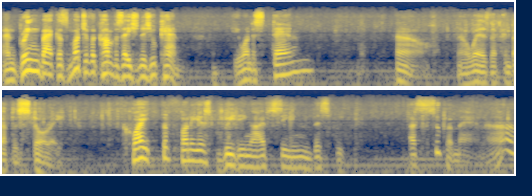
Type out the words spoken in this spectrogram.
And bring back as much of the conversation as you can. You understand? Now, now, where's that conductor's story? Quite the funniest reading I've seen this week. A Superman, huh?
